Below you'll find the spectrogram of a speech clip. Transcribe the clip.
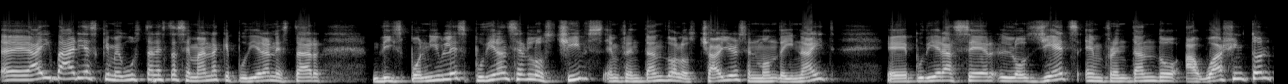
eh, hay varias que me gustan esta semana que pudieran estar disponibles. Pudieran ser los Chiefs enfrentando a los Chargers en Monday Night. Eh, pudiera ser los Jets enfrentando a Washington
